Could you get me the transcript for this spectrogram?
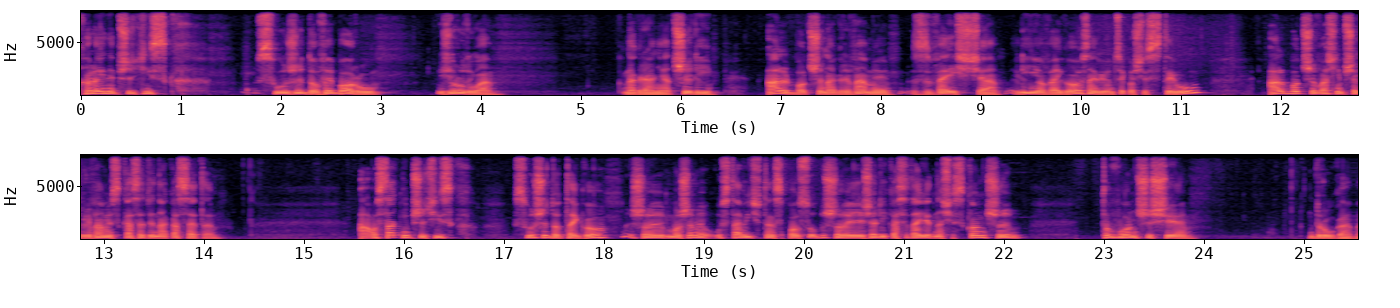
Kolejny przycisk służy do wyboru źródła nagrania, czyli albo czy nagrywamy z wejścia liniowego znajdującego się z tyłu, albo czy właśnie przegrywamy z kasety na kasetę. A ostatni przycisk służy do tego, że możemy ustawić w ten sposób, że jeżeli kaseta jedna się skończy, to włączy się druga.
